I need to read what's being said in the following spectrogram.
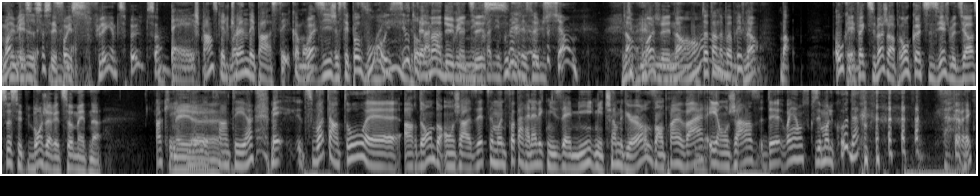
Ouais, mais c'est ça, c'est pas 2019. essoufflé un petit peu, ça? Ben, je pense que le trend est passé, comme on Ouais. dit. Je sais pas vous Ouais, ici autour de la table, prenez- 2010. Prenez-vous des résolutions? Non, moi, je, non. Toi, t'en as pas pris. Non. Bon. Ok. Effectivement, j'en prends au quotidien. Je me dis, ah, ça, c'est plus bon, j'arrête ça maintenant. Ok. Mais, euh, le 31. Mais tu vois, tantôt, euh, hors d'onde, on jasait, tu sais, moi, une fois par année avec mes amis, mes chum girls, on prend un verre et on jase de... Voyons, excusez-moi le coude, hein? C'est correct.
